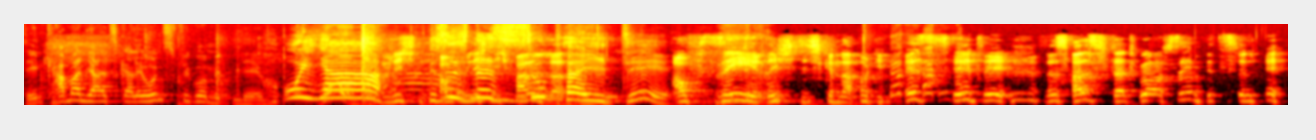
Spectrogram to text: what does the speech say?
Den kann man ja als Galeonsfigur mitnehmen. Oh ja! hoffentlich- das ist eine nicht super. Idee! Auf See, richtig, genau. Die beste Idee, eine Salzstatue auf See mitzunehmen.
